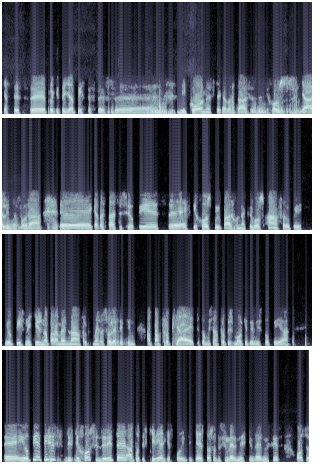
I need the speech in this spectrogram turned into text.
και αυτές ε, πρόκειται για απίστευτες ε, εικόνες και καταστάσεις, δυστυχώς για άλλη μια φορά. Ε, καταστάσεις οι οποίες ε, ευτυχώς που υπάρχουν ακριβώς άνθρωποι οι οποίοι συνεχίζουν να παραμένουν άνθρωποι μέσα σε όλη αυτή την απανθρωπιά, έτσι, το μισανθρωπισμό και τη δυστοπία. Ε, η οποία επίσης δυστυχώς συντηρείται από τις κυρίαρχες πολιτικές τόσο της σημερινής κυβέρνησης, όσο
